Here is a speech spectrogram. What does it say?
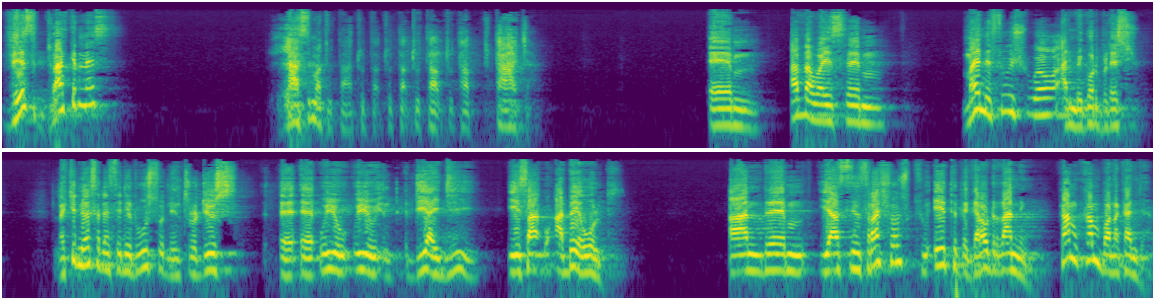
This drunkenness, lazima tuta, tuta, tuta, tuta, tuta, tutaacha. Um, otherwise, um, mine is usual and may God bless you. Lakini Your Excellency, niruhusu ni introduce huyu uh, huyu uh, DIG is a, a day old and um, he has instructions to hit the ground running. Come, come, Bwana Kanja.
